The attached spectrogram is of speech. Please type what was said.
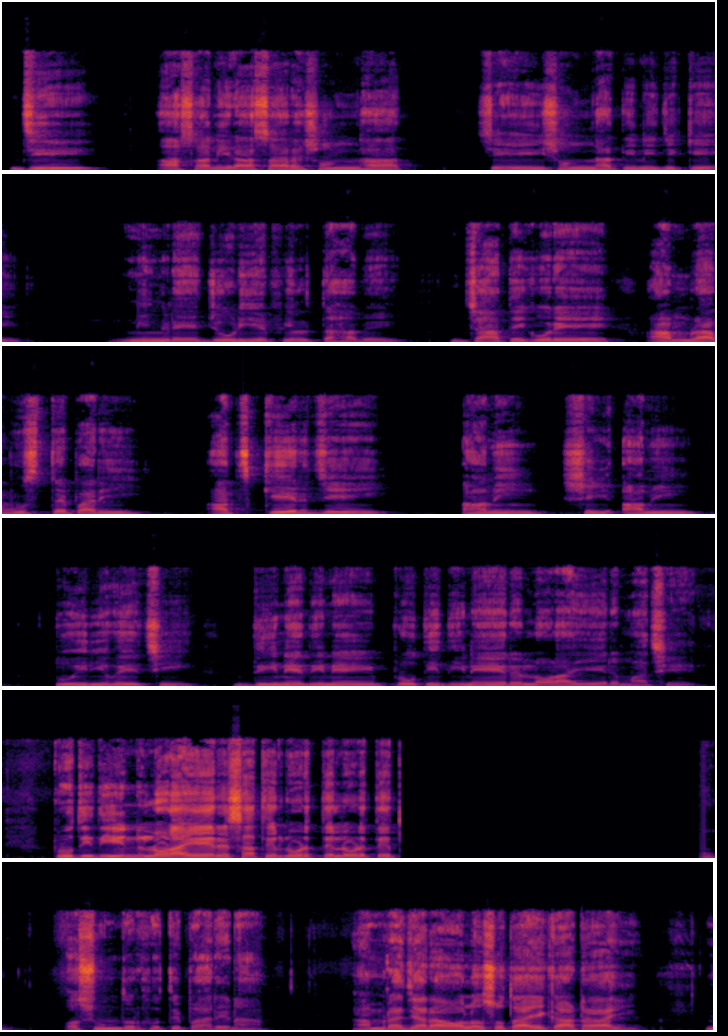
যে আশা নিরাশার সংঘাত, সেই সংঘাতে নিজেকে নিংড়ে জড়িয়ে ফেলতে হবে। যাতে করে আমরা বুঝতে পারি আজকের যে আমি, সেই আমি তৈরি হয়েছি দিনে দিনে, প্রতিদিনের লড়াইয়ের মাঝে। প্রতিদিন লড়াইয়ের সাথে লড়তে লড়তে অসুন্দর হতে পারে না। আমরা যারা অলসতায় কাটাই,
